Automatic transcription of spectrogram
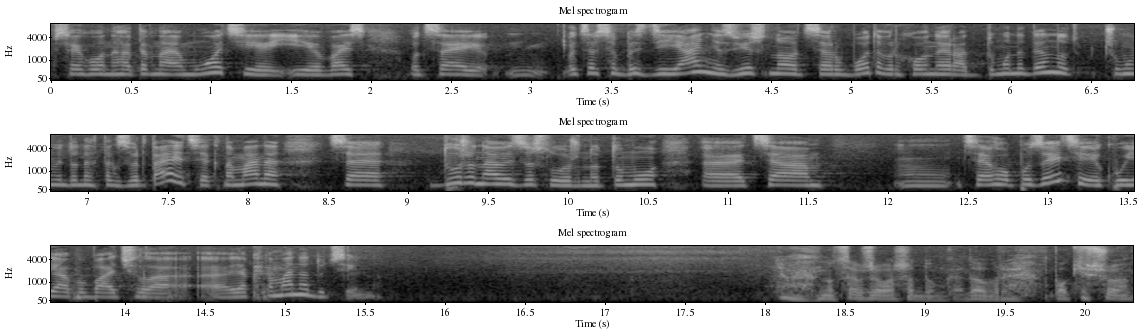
вся його негативна емоція і весь оцей оце все бездіяння, звісно, це робота Верховної Ради. Тому не дивно, чому він до них так звертається. Як на мене, це дуже навіть заслужено. Тому е, ця, ця його позиція, яку я побачила, е, як на мене, доцільна. Ну, це вже ваша думка. Добре. Поки що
